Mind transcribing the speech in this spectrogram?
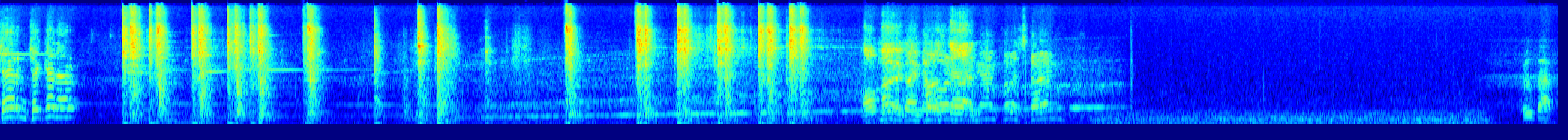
Full astern together. Hot motor going full Motor astern. going full astern. Group up.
